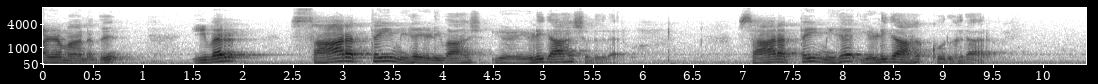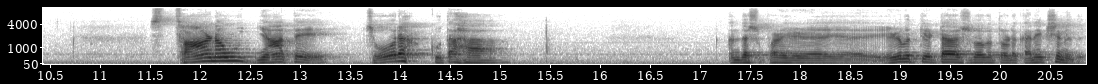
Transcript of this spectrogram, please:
ஆழமானது. இவர் சாரத்தை மிக எளிவாக எளிதாக சொல்லுகிறார். சாரத்தை மிக எளிதாக கூறுகிறார். ஸ்தானௌ ஜாத்தே சோர குதா அந்த எழுபத்தி எட்டாவது ஸ்லோகத்தோட கனெக்ஷன் இது.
